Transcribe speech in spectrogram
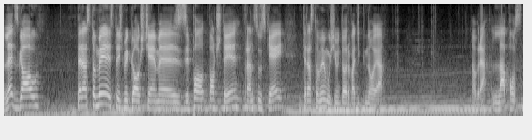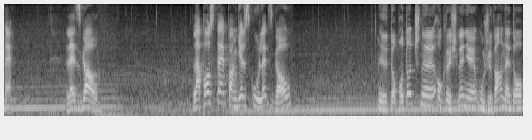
Let's go. Teraz to my jesteśmy gościem e, z po poczty francuskiej i teraz to my musimy dorwać gnoja. Dobra, La Poste. Let's go. La Poste po angielsku let's go. Y, To potoczne określenie używane do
